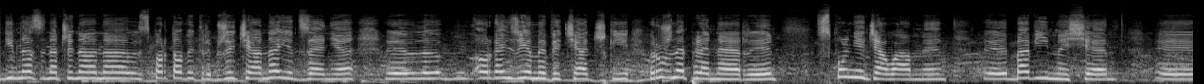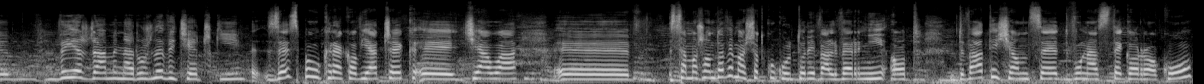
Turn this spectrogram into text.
gimnazjum, znaczy na, na sportowy tryb życia, na jedzenie. Y, Organizujemy wycieczki, różne plenery, wspólnie działamy, y, bawimy się. Y, Wyjeżdżamy na różne wycieczki. Zespół Krakowiaczek y, działa y, w Samorządowym Ośrodku Kultury w Alwerni od 2012 roku.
